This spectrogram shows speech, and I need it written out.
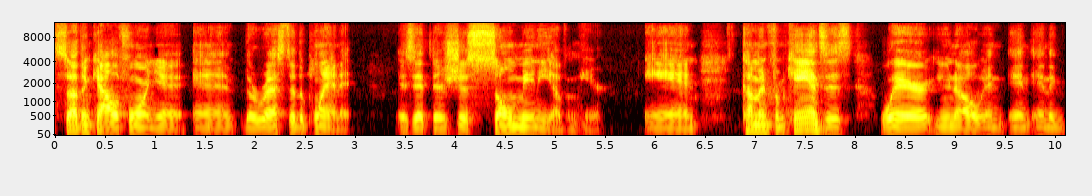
Southern California and the rest of the planet is that there's just so many of them here. And coming from Kansas, where you know, in in in the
